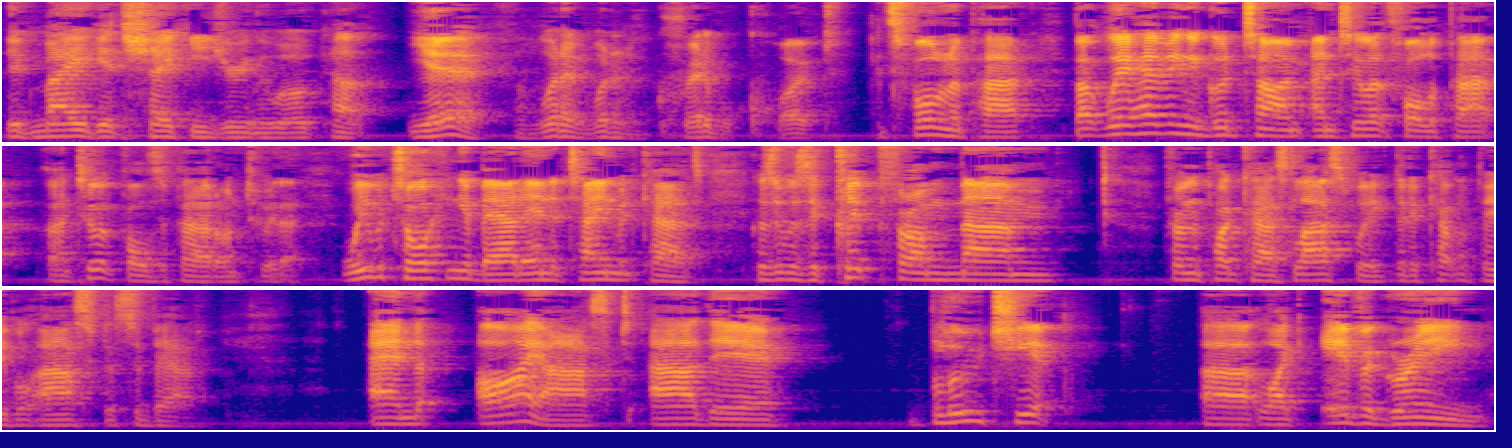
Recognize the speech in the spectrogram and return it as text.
it may get shaky during the World Cup. yeah, What a what an incredible quote. it's fallen apart. But we're having a good time until it fall apart. Until it falls apart on Twitter. We were talking about entertainment cards because it was a clip from um, from the podcast last week that a couple of people asked us about. And I asked, are there blue chip uh, like evergreen,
